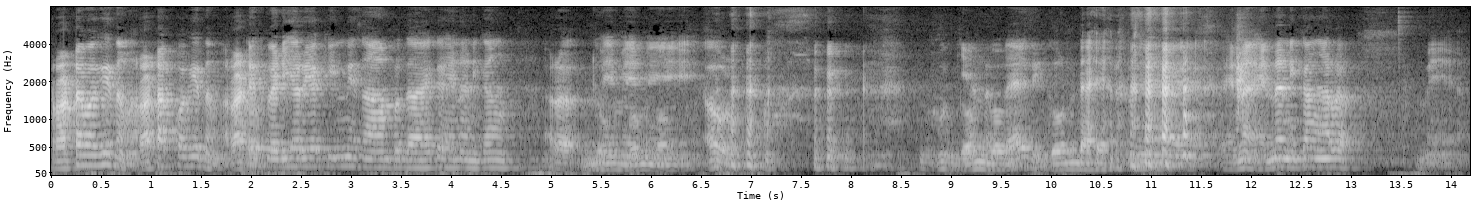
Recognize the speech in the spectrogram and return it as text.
රට වගේ තම රටක් වගේ තම රටෙත් වැඩි හරියක් ඉන්නේ සාම්ප්‍රදායක. හෙන නිකං ඔව්. ගොන් බෑදි. ගොන්්ඩය එන්න එන්න නිකං අර මේ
